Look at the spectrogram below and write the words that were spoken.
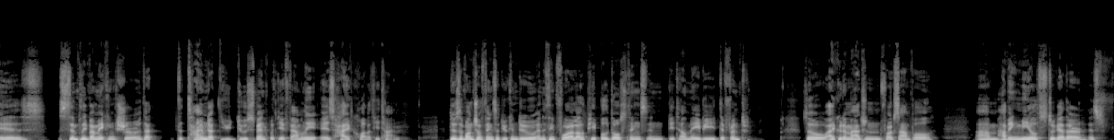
is simply by making sure that the time that you do spend with your family is high quality time. There's a bunch of things that you can do, and I think for a lot of people, those things in detail may be different. So I could imagine, for example, um, having meals together is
